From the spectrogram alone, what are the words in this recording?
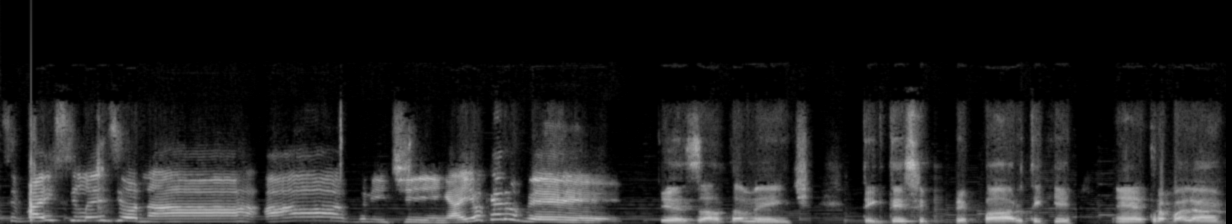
você vai se lesionar. Ah, bonitinha, aí eu quero ver. Exatamente. Tem que ter esse preparo, tem que é, trabalhar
